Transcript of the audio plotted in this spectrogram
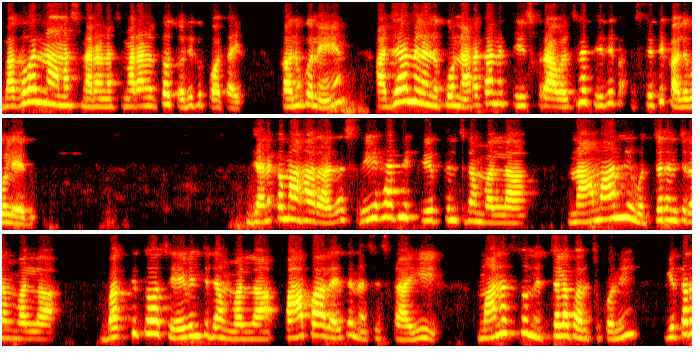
భగవన్నామ స్మరణ స్మరణతో తొలగిపోతాయి. కనుకనే అజామిలనుకు నరకాన్ని తీసుకురావాల్సిన స్థితి స్థితి కలుగలేదు. జనక మహారాజా శ్రీహరిని కీర్తించడం వల్ల నామాన్ని ఉచ్చరించడం వల్ల భక్తితో సేవించడం వల్ల పాపాలైతే నశిస్తాయి. మనస్సు నిచ్చలపరుచుకొని ఇతర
